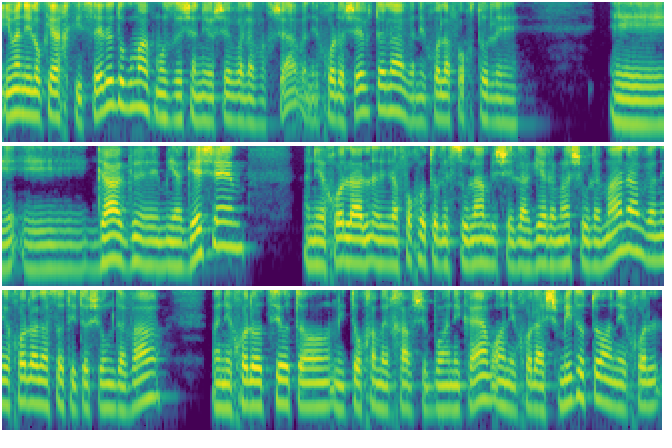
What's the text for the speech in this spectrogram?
אם אני לוקח כיסא לדוגמה, כמו זה שאני יושב עליו עכשיו, אני יכול לשבת עליו, אני יכול להפוך אותו לגג אה, אה, אה, מהגשם, אני יכול להפוך אותו לסולם בשביל להגיע למשהו למעלה, ואני יכול לא לעשות איתו שום דבר, ואני יכול להוציא אותו מתוך המרחב שבו אני קיים, או אני יכול להשמיד אותו, אני יכול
